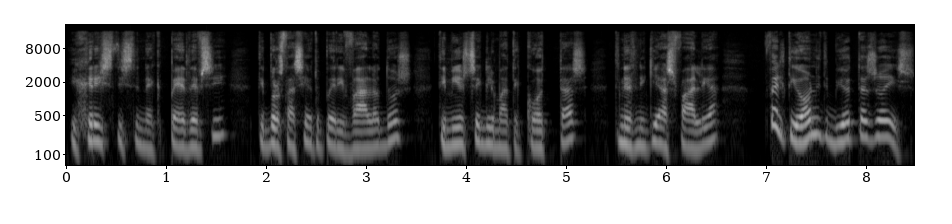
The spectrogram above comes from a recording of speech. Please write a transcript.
Η χρήση της στην εκπαίδευση, την προστασία του περιβάλλοντος, τη μείωση της εγκληματικότητας, την εθνική ασφάλεια, βελτιώνει την ποιότητα ζωής.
